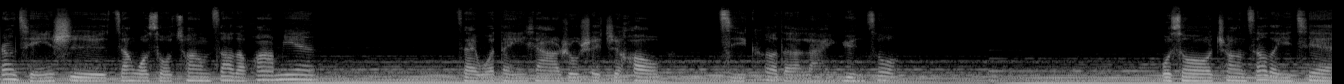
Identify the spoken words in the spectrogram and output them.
让潜意识将我所创造的画面。在我等一下入睡之后，即刻的来运作。我所创造的一切，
